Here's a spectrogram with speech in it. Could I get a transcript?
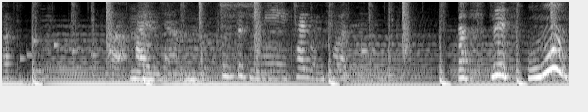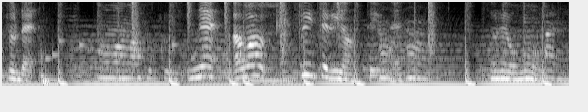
がつくってさうん。入るじゃん、うん。その時に最後にシャワーで流すの。あね思うそれ。そのまま服にね泡ついてるやんっていうね。うんうん。それ思う。あるね。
